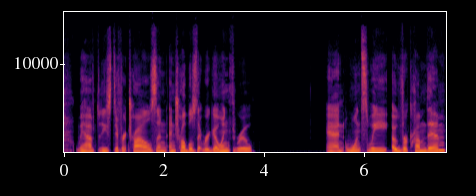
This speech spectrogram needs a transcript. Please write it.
we have these different trials and and troubles that we're going through and once we overcome them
